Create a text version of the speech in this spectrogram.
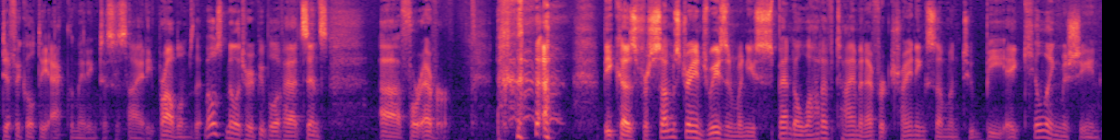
difficulty acclimating to society problems that most military people have had since uh, forever. because for some strange reason, when you spend a lot of time and effort training someone to be a killing machine,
